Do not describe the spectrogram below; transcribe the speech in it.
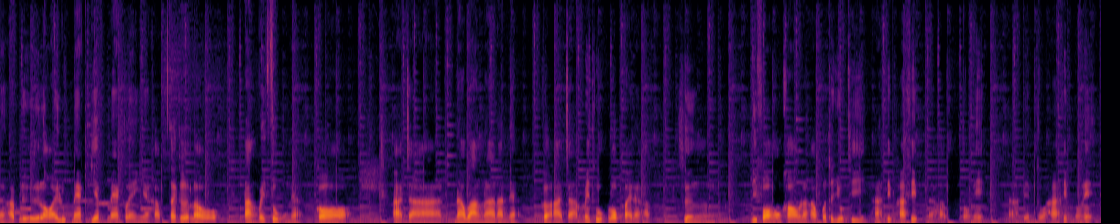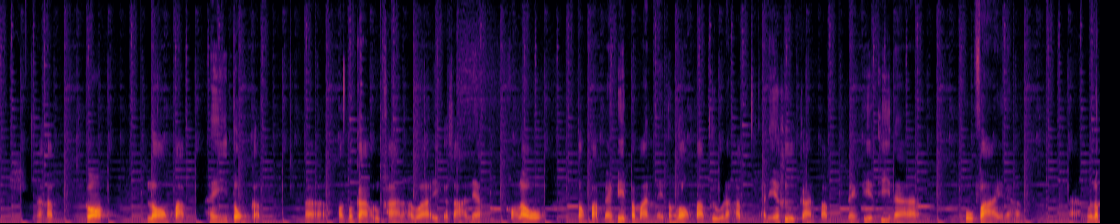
นะครับ หรือรอยลูกแม็กเย็บแม็กอะไรเงี้ยครับถ้าเกิดเราตั้งไว้สูงเนี่ยก็อาจจะหน้าว่างหน้านั้นเนี่ยก็อาจจะไม่ถูกลบไปนะครับ ซึ่ง default ของเขานะครับ ก็จะอยู่ที่ 50-50 นะครับ ตรงนี้เป็นตัว 50 ตรงนี้นะครับ ก็ลองปรับให้ตรงกับความต้องการของลูกค้านะครับ ว่าเอกสารเนี่ยของเรา ต้องปรับแบงค์เพจประมาณไหนต้องลองปรับดูนะครับ อันนี้ก็คือการปรับแบงค์เพจที่หน้าโปรไฟล์นะครับเมื่อเรา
